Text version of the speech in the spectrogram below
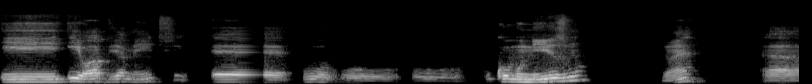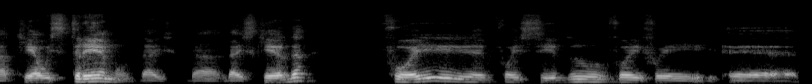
E, e obviamente, é, o, o, o, comunismo, não é? Ah, que é o extremo da, da, da, esquerda, foi foi sido foi foi é,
